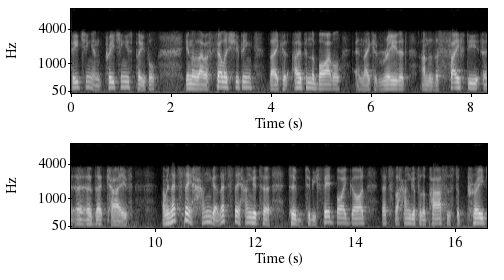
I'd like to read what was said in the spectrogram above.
teaching and preaching his people. You know, they were fellowshipping they could open the Bible and they could read it under the safety uh, uh, of that cave. I mean, that's their hunger. That's their hunger to, to, to be fed by God. That's the hunger for the pastors to preach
